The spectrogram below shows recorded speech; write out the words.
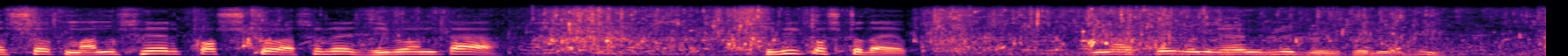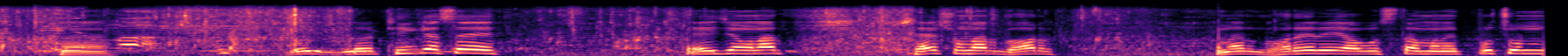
দর্শক, মানুষের কষ্ট আসলে জীবনটা খুবই কষ্টদায়ক। হ্যাঁ। তো ঠিক আছে, এই যে ওনার, শেষ ওনার ঘর। ওনার ঘরের এই অবস্থা মানে প্রচণ্ড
